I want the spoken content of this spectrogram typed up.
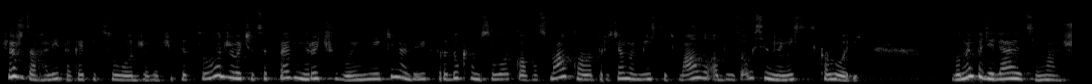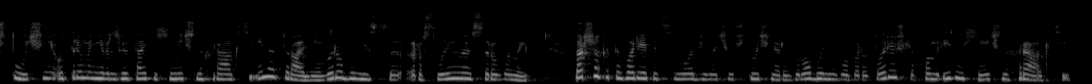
Що ж взагалі таке підсолоджувачі? Підсолоджувачі це певні речовини, які надають продуктам солодкого смаку, але при цьому містять мало або зовсім не містять калорій. Вони поділяються на штучні, отримані в результаті хімічних реакцій, і натуральні, вироблені з рослинної сировини. Перша категорія підсолоджувачів штучні, розроблені в лабораторії шляхом різних хімічних реакцій.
